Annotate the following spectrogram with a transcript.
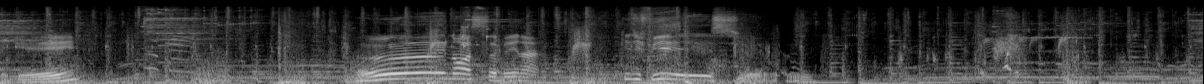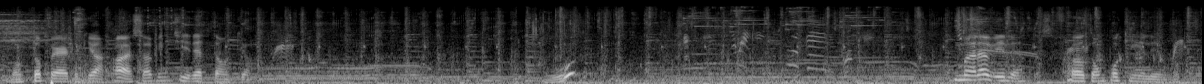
Peguei. Nossa, bem na... Que difícil. Bom que tô perto aqui, ó. Ó, é só vir diretão aqui, ó. Uh! Maravilha. Faltou um pouquinho ali. Né?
